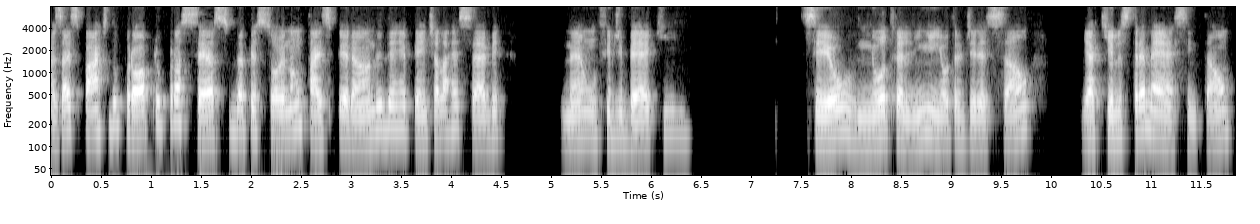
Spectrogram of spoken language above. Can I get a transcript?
Mas faz parte do próprio processo da pessoa não estar tá esperando e de repente ela recebe, né, um feedback seu em outra linha, em outra direção, e aquilo estremece. Então,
